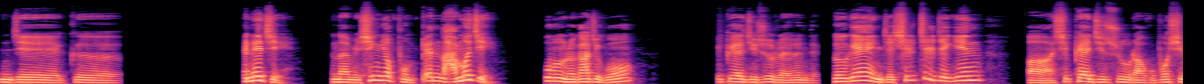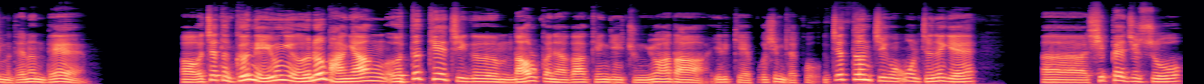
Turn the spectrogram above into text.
이제 그 에너지, 그 다음에 식료품 뺀 나머지 부분을 가지고 CPI 지수를 내는데 그게 이제 실질적인 어, CPI 지수라고 보시면 되는데 어, 어쨌든 그 내용이 어느 방향 어떻게 지금 나올 거냐가 굉장히 중요하다 이렇게 보시면 되고 어쨌든 지금 오늘 저녁에 어, CPI 지수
